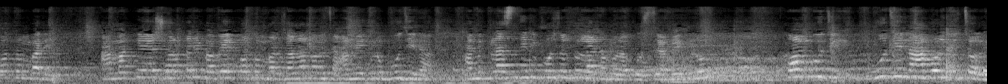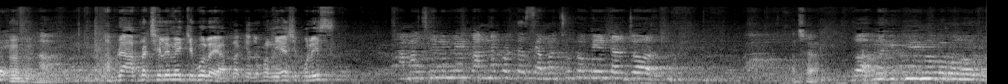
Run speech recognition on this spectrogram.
প্রথমবারই। আমাকে সরকারিভাবে প্রথমবার জানানো হয়েছে আমি এগুলো বুঝি না। আমি ক্লাস থ্রি পর্যন্ত লেখাপড়া করছি আমি এগুলো কম বুঝি বুঝি না বললে চলে। আপনার আপনার ছেলে মেয়ে কি বলে? আপনাকে যখন নিয়ে আসে পুলিশ? আমার ছেলে মেয়ে কান্না করতেছে আমার ছোট মেয়েটার জ্বর। আচ্ছা। আপনাকে কি ভাবে বলা হলো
